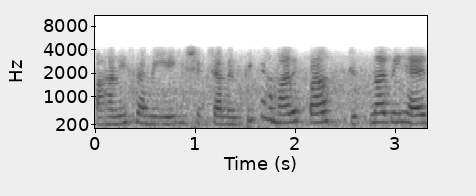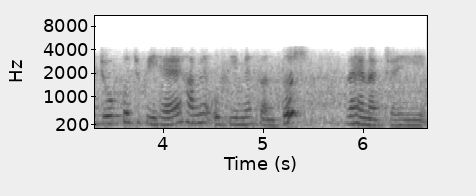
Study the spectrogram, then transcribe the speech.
कहानी से हमें यही शिक्षा मिलती है कि हमारे पास जितना भी है, जो कुछ भी है, हमें उसी में संतुष्ट रहना चाहिए।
